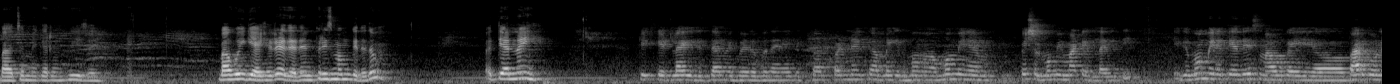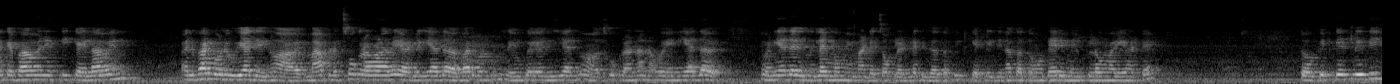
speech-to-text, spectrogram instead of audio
બા જમી કરીને હોઈ જાય. બા હોઈ ગયા છે રે દે તેને ફ્રીજમાં મૂકી દે તું અત્યારે નહીં. કિટકેટ લાવી હતી ધાર્મિક ભાઈ તો બધાને એક ભાગ પડી નાખ્યા. મેં કીધું મમ્મીને સ્પેશિયલ મમ્મી માટે જ લાવી હતી. કે મમ્મીને ત્યાં દેશમાં આવું કંઈ ભાર્ગવને કંઈ ભાવે નહીં કંઈ લાવે નહીં. અને ભાર્ગવને એવું યાદ ન આવે. એમાં આપણે છોકરાવાળા રહ્યા એટલે યાદ આવે. ભાર્ગવને શું એવું કંઈ હજી યાદ ન આવે. છોકરા નાના હોય એને યાદ આવે. તો યાદ આવી લાઈ મમ્મી માટે ચોકલેટ લઈ જાવ તો કિટકેટ લીધી. નકર તો હું ડેરી મિલ્ક લઉં મારી માટે તો કિટકેટ લીધી.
